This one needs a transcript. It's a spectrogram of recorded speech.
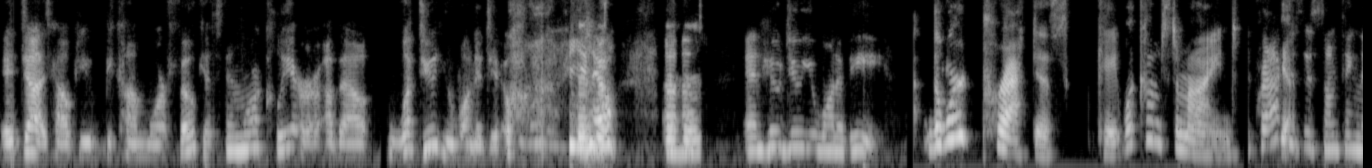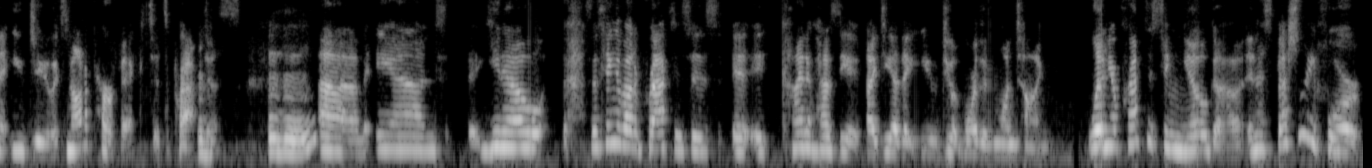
it does help you become more focused and more clear about what do you want to do, you mm-hmm. know, uh, mm-hmm. uh, and who do you want to be. The word practice, Kate, what comes to mind? Practice yeah. is something that you do. It's not a perfect, it's a practice. Mm-hmm. Um, and you know, the thing about a practice is it, it kind of has the idea that you do it more than one time. When you're practicing yoga, and especially for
